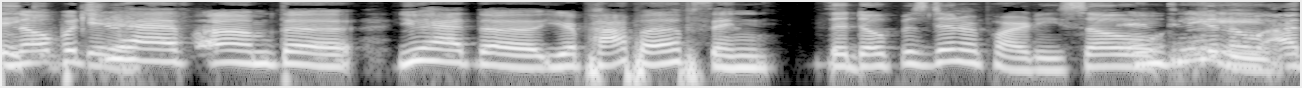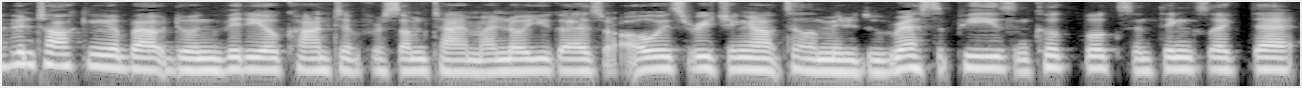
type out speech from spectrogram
no, but you have, um, the, you had the, your pop-ups and the dopest dinner party. So, Indeed. you know, I've been talking about doing video content for some time. I know you guys are always reaching out, telling me to do recipes and cookbooks and things like that.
